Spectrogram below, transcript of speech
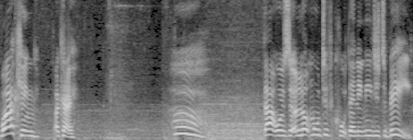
working. Okay. that was a lot more difficult than it needed to be.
